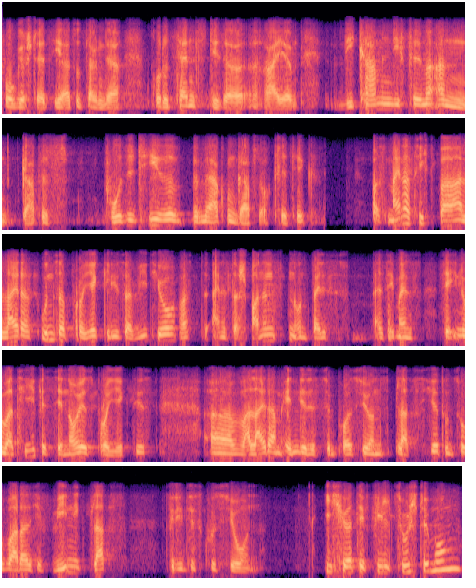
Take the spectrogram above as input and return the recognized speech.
vorgestellt, Sie als sozusagen der Produzent dieser Reihe. Wie kamen die Filme an? Gab es positive Bemerkungen, gab es auch Kritik? Aus meiner Sicht war leider unser Projekt Lisa Video, was eines der spannendsten und weil es, weil es eben ein sehr innovatives, sehr neues Projekt ist, äh, war leider am Ende des Symposions platziert und so war relativ wenig Platz für die Diskussion. Ich hörte viel Zustimmung.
